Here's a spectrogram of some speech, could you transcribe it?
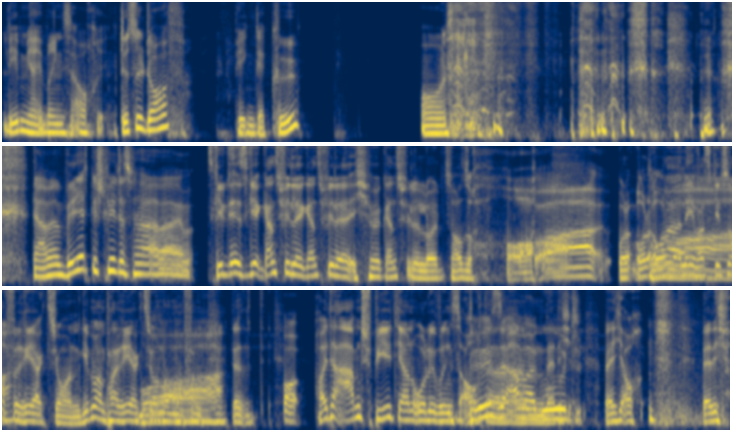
leben ja übrigens auch in Düsseldorf, wegen der Kö. Und Ja, wir haben Billard gespielt, das war aber. Es gibt, es gibt ganz viele, ganz viele, ich höre ganz viele Leute zu Hause. Oh, oder, oder, oder nee, was gibt's noch für Reaktionen? Gib mal ein paar Reaktionen noch mal von. Oh. Heute Abend spielt Jan Ole übrigens auch. Böse, aber Werde gut. ich, werd ich auch, werde ich,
